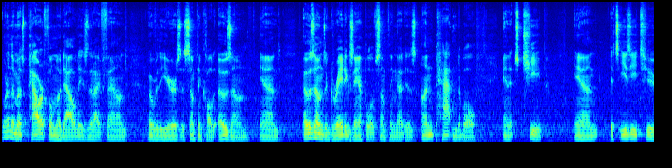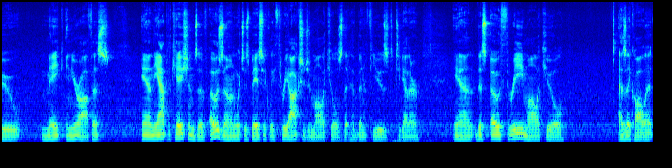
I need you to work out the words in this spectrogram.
One of the most powerful modalities that I've found over the years is something called ozone. And ozone's a great example of something that is unpatentable and it's cheap and it's easy to make in your office. And the applications of ozone, which is basically three oxygen molecules that have been fused together, and this O3 molecule, as they call it,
